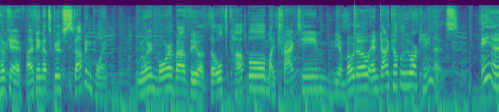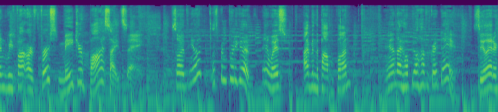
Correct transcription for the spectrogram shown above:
Okay, I think that's a good stopping point. We learned more about the uh, the old couple, my track team, Miyamoto, and got a couple new arcanas. And we fought our first major boss, I'd say. So, you know what? That's been pretty good. Anyways, I've been the Papa Pun, and I hope you all have a great day. See you later.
